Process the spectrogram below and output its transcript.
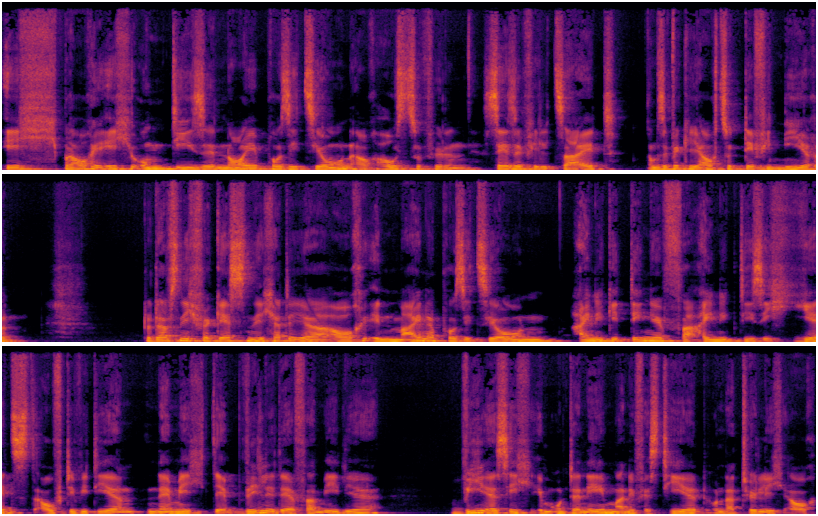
ich, brauche ich, um diese neue Position auch auszufüllen, sehr, sehr viel Zeit, um sie wirklich auch zu definieren. Du darfst nicht vergessen, ich hatte ja auch in meiner Position einige Dinge vereinigt, die sich jetzt aufdividieren, nämlich der Wille der Familie, wie er sich im Unternehmen manifestiert und natürlich auch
